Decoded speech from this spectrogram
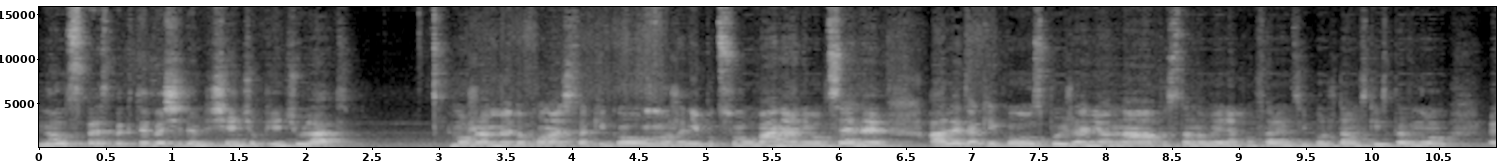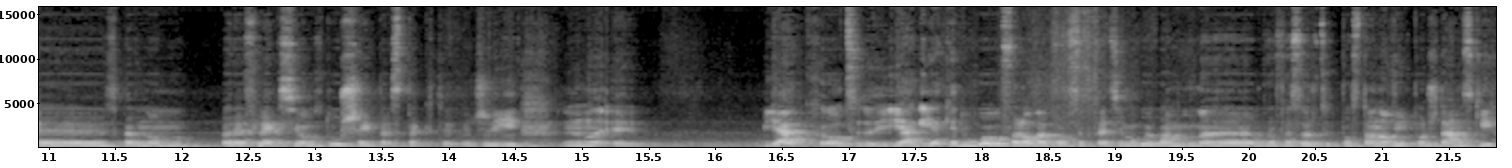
no, z perspektywy 75 lat możemy dokonać takiego, może nie podsumowania, nie oceny, ale takiego spojrzenia na postanowienia konferencji poczdamskiej z pewną, e, z pewną refleksją z dłuższej perspektywy. Czyli mm, jak, jak, jakie długofalowe konsekwencje mogły Pan e, Profesor tych postanowień poczdamskich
